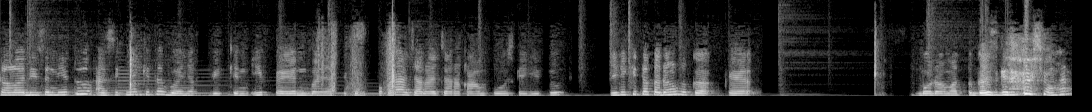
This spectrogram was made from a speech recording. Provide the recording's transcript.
kalau di seni tuh asiknya kita banyak bikin event, banyak bikin pokoknya acara-acara kampus kayak gitu. Jadi kita kadang suka kayak bodo amat tugas gitu, cuman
